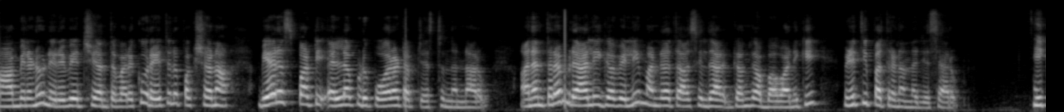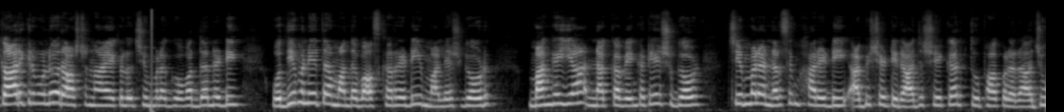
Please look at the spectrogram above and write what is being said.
హామీలను నెరవేర్చేంత వరకు రైతుల పక్షాన బీఆర్ఎస్ పార్టీ ఎల్లప్పుడూ పోరాటం చేస్తుందన్నారు. అనంతరం ర్యాలీగా వెళ్ళి మండల తహసీల్దార్ గంగా భవానికి వినతి పత్రం అందజేశారు. ఈ కార్యక్రమంలో రాష్ట్ర నాయకులు చిమ్మల గోవర్ధన్ రెడ్డి ఉద్యమ నేత మంద భాస్కర్ రెడ్డి మల్లేష్ గౌడ్ మంగయ్య నక్క వెంకటేష్ గౌడ్ చిమ్మల నరసింహారెడ్డి అభిశెట్టి రాజశేఖర్ తుపాకుల రాజు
